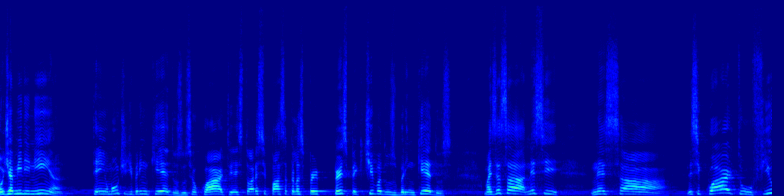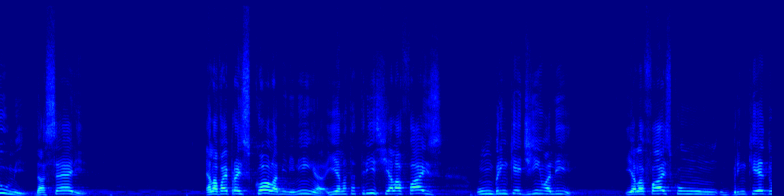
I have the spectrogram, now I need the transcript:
onde a menininha tem um monte de brinquedos no seu quarto e a história se passa pela per perspectiva dos brinquedos. Mas essa, nesse, nessa, nesse quarto filme da série, ela vai para a escola, a menininha, e ela está triste, ela faz um brinquedinho ali. E ela faz com um brinquedo,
